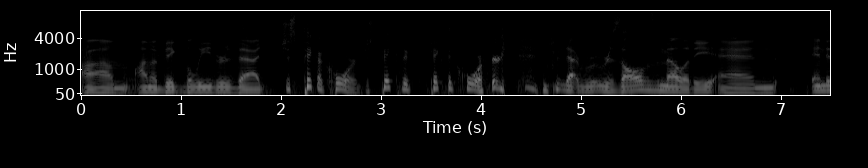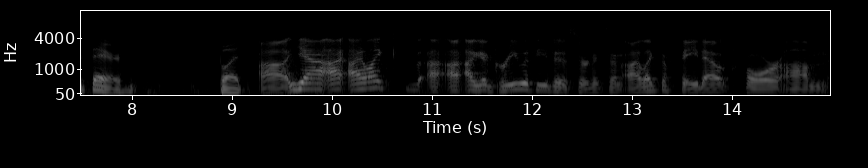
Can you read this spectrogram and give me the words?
Um, I'm a big believer that just pick a chord, just pick the pick the chord that re- resolves the melody and end it there. But Uh, yeah, I, I like. I, I agree with you to a certain extent. I like the fade out for um,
